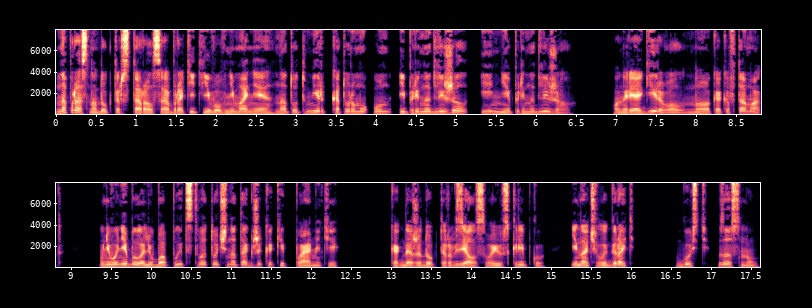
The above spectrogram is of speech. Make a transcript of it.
Напрасно доктор старался обратить его внимание на тот мир, к которому он и принадлежал, и не принадлежал. Он реагировал, но как автомат. У него не было любопытства точно так же, как и памяти. Когда же доктор взял свою скрипку и начал играть, гость заснул.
